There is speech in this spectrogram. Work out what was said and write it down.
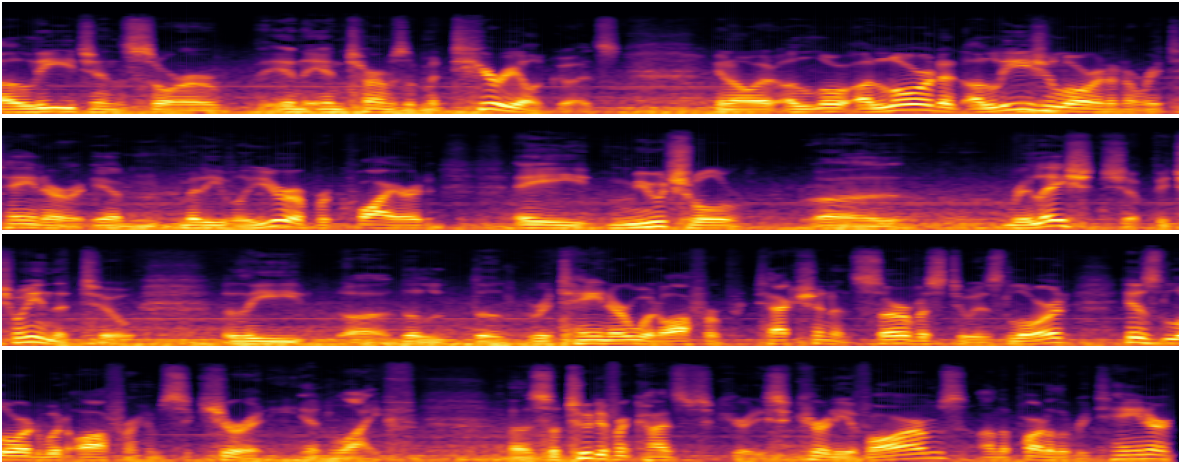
allegiance or in, in terms of material goods. You know, a, a lord, a liege lord, and a retainer in medieval Europe required a mutual uh, relationship between the two. The, uh, the, the retainer would offer protection and service to his lord. His lord would offer him security in life. Uh, so, two different kinds of security security of arms on the part of the retainer,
